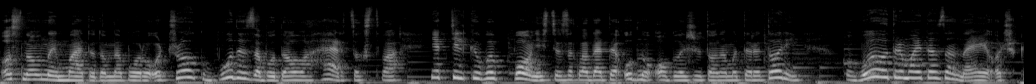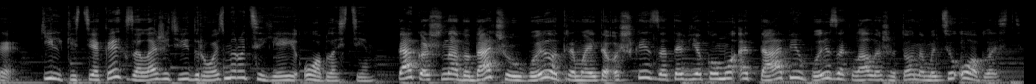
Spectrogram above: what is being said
Основним методом набору очок буде забудова герцогства. Як тільки ви повністю закладете одну область жетонами територій, ви отримаєте за неї очки, кількість яких залежить від розміру цієї області. Також на додачу ви отримаєте очки за те, в якому етапі ви заклали жетонами цю область.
